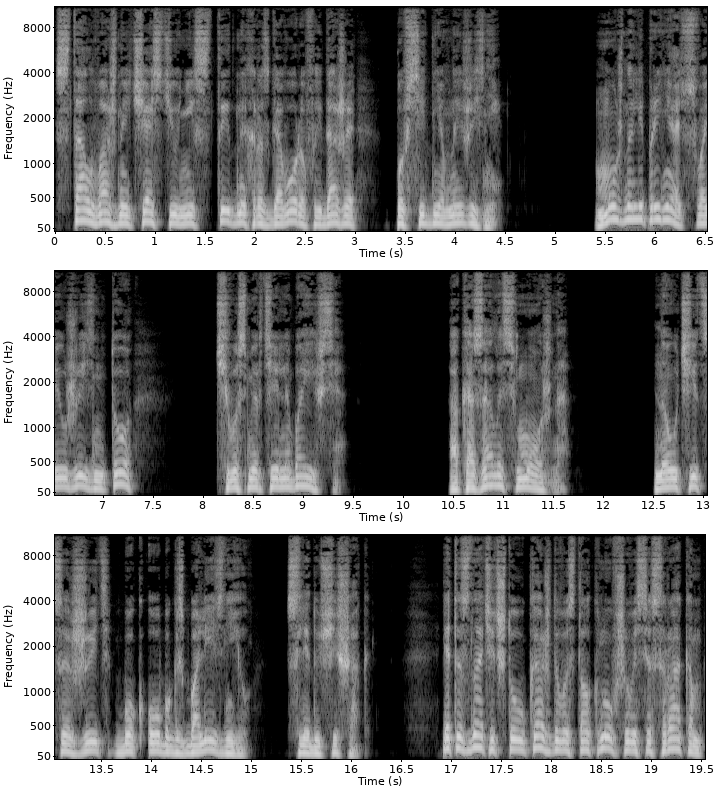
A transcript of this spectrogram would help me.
стал важной частью нестыдных разговоров и даже повседневной жизни. Можно ли принять в свою жизнь то, чего смертельно боишься? Оказалось, можно. Научиться жить бок о бок с болезнью – следующий шаг. Это значит, что у каждого столкнувшегося с раком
